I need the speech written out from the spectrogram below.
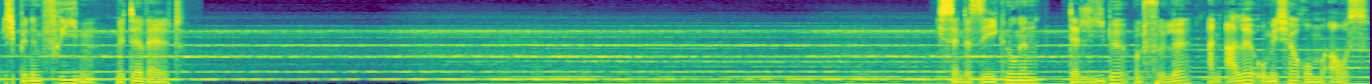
Ich bin im Frieden mit der Welt. Sende Segnungen der Liebe und Fülle an alle um mich herum aus.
